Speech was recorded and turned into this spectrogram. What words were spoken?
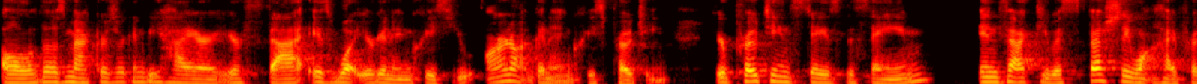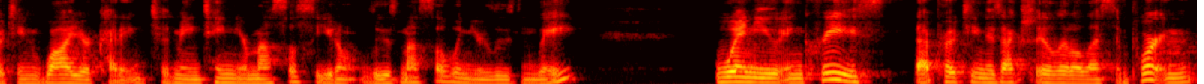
all of those macros are going to be higher. Your fat is what you're going to increase. You are not going to increase protein. Your protein stays the same. In fact, you especially want high protein while you're cutting to maintain your muscle so you don't lose muscle when you're losing weight. When you increase, that protein is actually a little less important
